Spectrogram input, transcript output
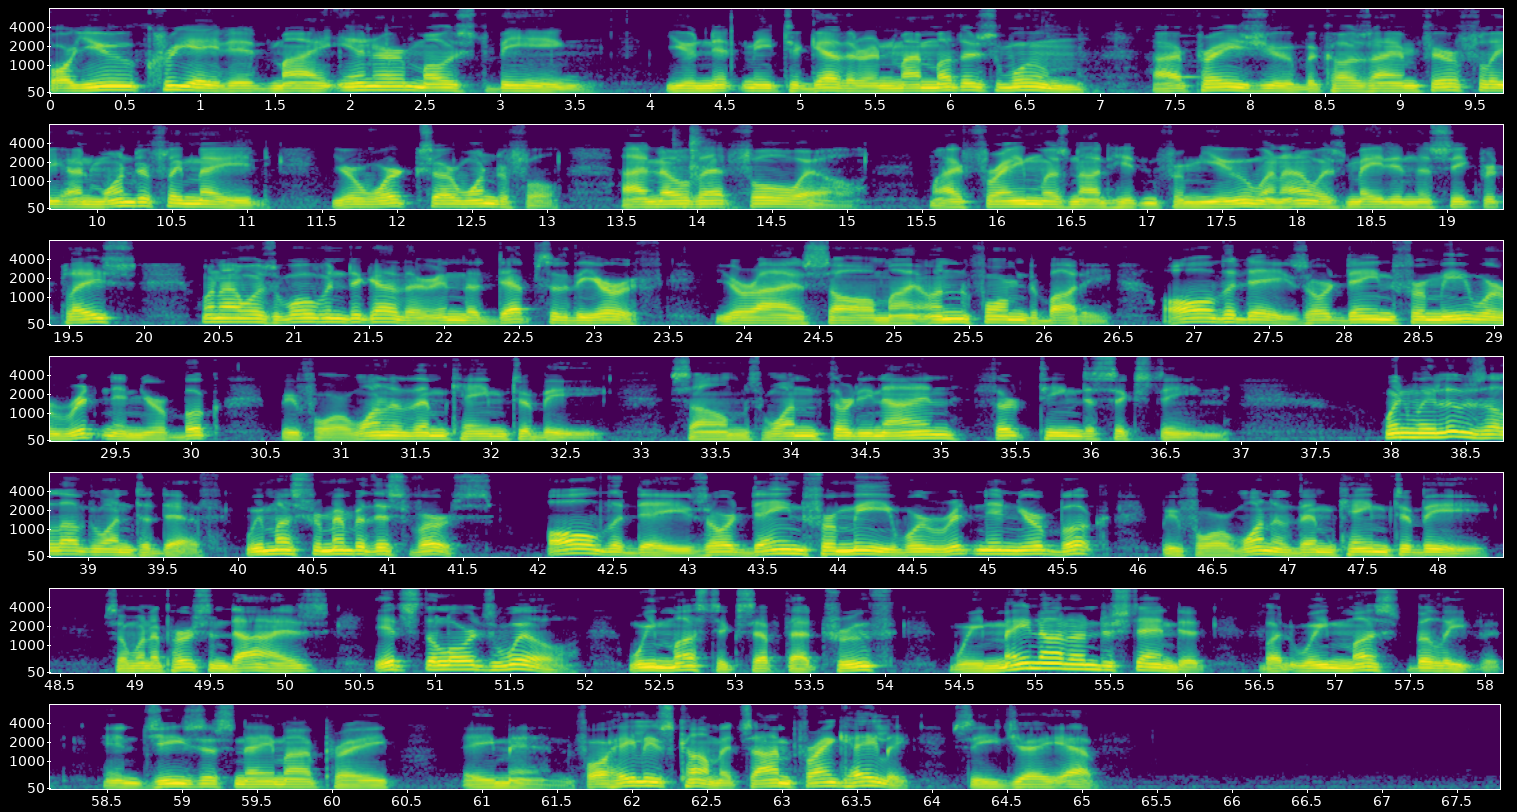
For you created my innermost being. You knit me together in my mother's womb. I praise you because I am fearfully and wonderfully made. Your works are wonderful. I know that full well. My frame was not hidden from you when I was made in the secret place, when I was woven together in the depths of the earth. Your eyes saw my unformed body. All the days ordained for me were written in your book before one of them came to be. Psalms 139, 13 to 16. When we lose a loved one to death, we must remember this verse. All the days ordained for me were written in your book before one of them came to be. So when a person dies, it's the Lord's will. We must accept that truth. We may not understand it, but we must believe it. In Jesus' name I pray. Amen. For Halley's Comets, I'm Frank Haley, CJF.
